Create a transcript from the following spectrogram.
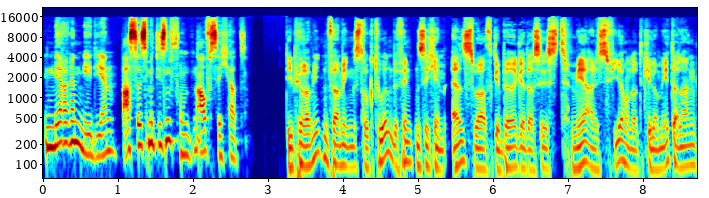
in mehreren Medien, was es mit diesen Funden auf sich hat. Die pyramidenförmigen Strukturen befinden sich im Ellsworth-Gebirge, das ist mehr als 400 Kilometer lang.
